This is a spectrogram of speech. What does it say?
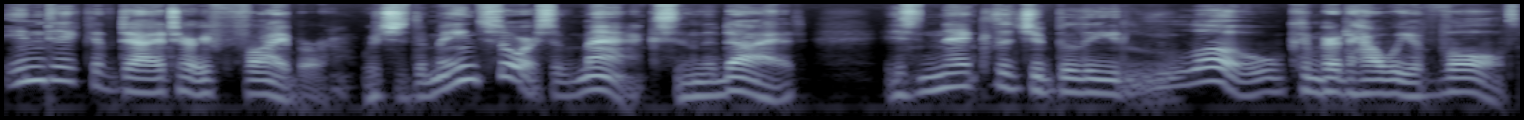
Intake of dietary fiber, which is the main source of MACs in the diet, is negligibly low compared to how we evolved.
